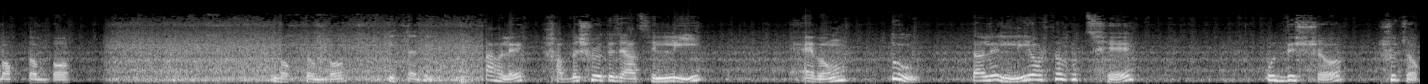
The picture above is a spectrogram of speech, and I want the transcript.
বক্তব্য বক্তব্য ইত্যাদি। তাহলে শব্দের শুরুতে যা আছে লি এবং তু, তাহলে লি অর্থ হচ্ছে উদ্দেশ্য, সূচক।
